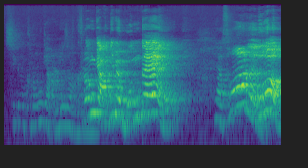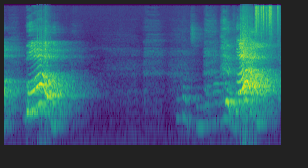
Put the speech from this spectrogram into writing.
지금 그런 게 아니잖아. 그런 게 아니면 뭔데? 야, 성월은! 뭐? 뭐? 일단 진정하고. 놔!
